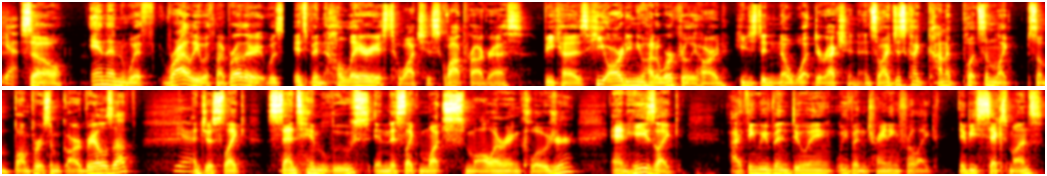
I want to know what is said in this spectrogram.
Yeah. So, and then with Riley, with my brother, it was it's been hilarious to watch his squat progress because he already knew how to work really hard. He just didn't know what direction. And so I just like, kind of put some like some bumper, some guardrails up Yeah. and just like sent him loose in this like much smaller enclosure. And he's like, I think we've been doing, we've been training for like maybe six months.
